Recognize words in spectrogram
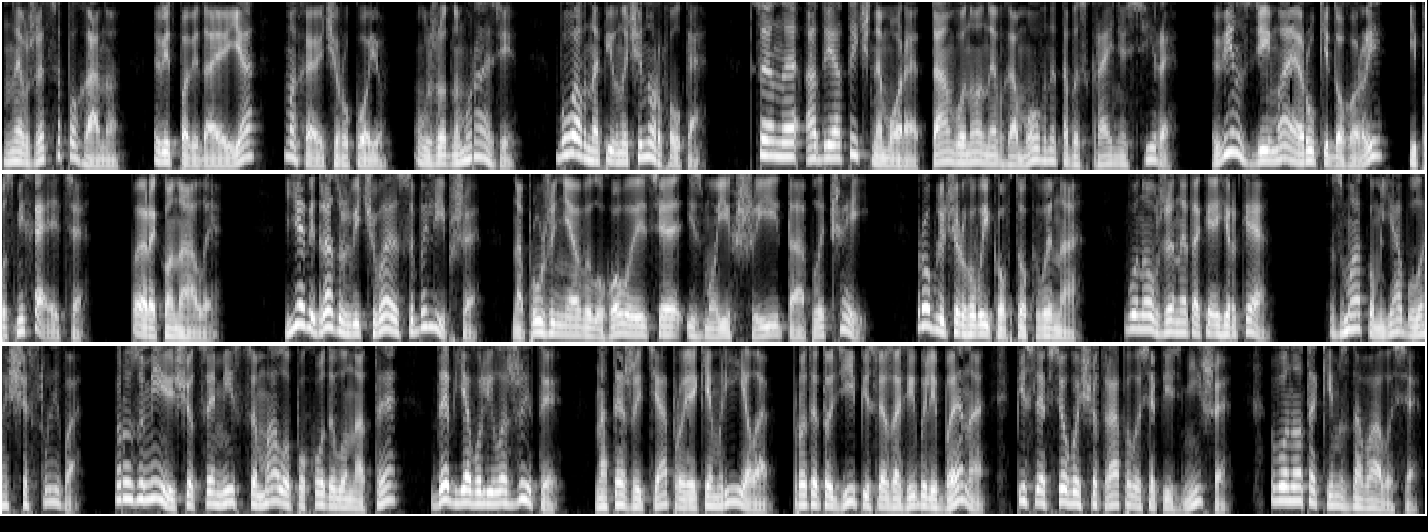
Невже це погано? відповідаю я, махаючи рукою. У жодному разі. Бував на півночі Норфолка. Це не Адріатичне море, там воно невгамовне та безкрайньо сіре. Він здіймає руки догори і посміхається. Переконали. Я відразу ж відчуваю себе ліпше. Напруження вилуговується із моїх шиї та плечей. Роблю черговий ковток вина. Воно вже не таке гірке. З маком я була щаслива. Розумію, що це місце мало походило на те, де б я воліла жити, на те життя, про яке мріяла. Проте тоді, після загибелі Бена, після всього, що трапилося пізніше, воно таким здавалося.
